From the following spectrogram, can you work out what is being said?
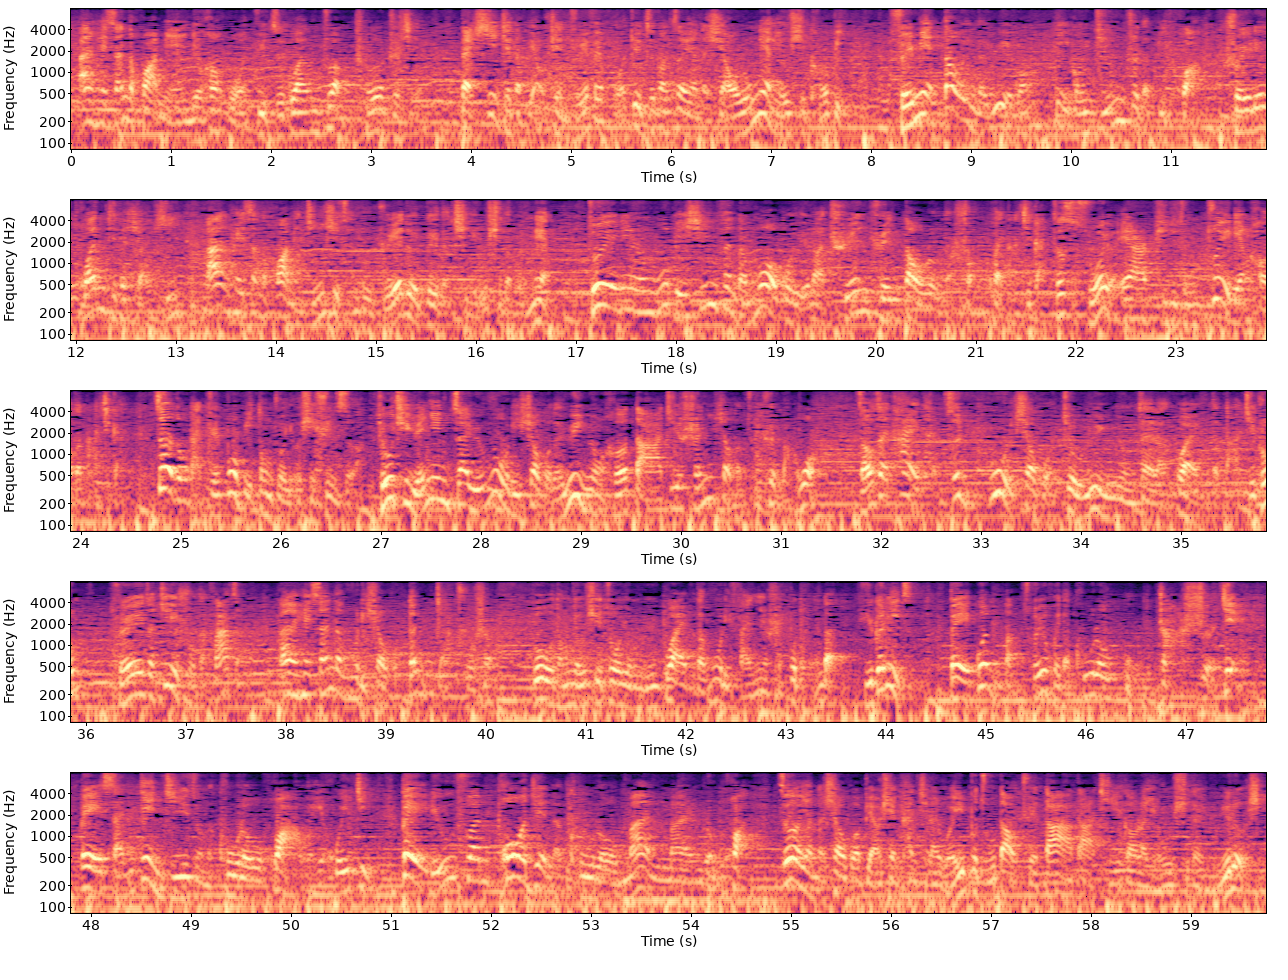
暗黑三的画面有和火炬之光撞车之嫌，但细节的表现绝非火炬之光这样的小容量游戏可比。水面倒映的月光，地宫精致的壁画，水流湍急的小溪，暗黑三的画面精细程度绝对对得起游戏的容量。最令人无比兴奋的，莫过于那拳拳到肉的爽快打击感，这是所有 ARPG 中最良好的打击感。这种感觉不比动作游戏逊色，究其原因在于物理效果的运用和打击声效的准确把握。早在泰坦之旅，物理效果就运用在了怪物的打击中。随着技术的发展，暗黑三的物理效果更加出色。不同游戏作用于怪物的物理反应是不同的。举个例子。被棍棒摧毁的骷髅骨大世界，被闪电击中的骷髅化为灰烬，被硫酸泼溅的骷髅慢慢融化。这样的效果表现看起来微不足道，却大大提高了游戏的娱乐性。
